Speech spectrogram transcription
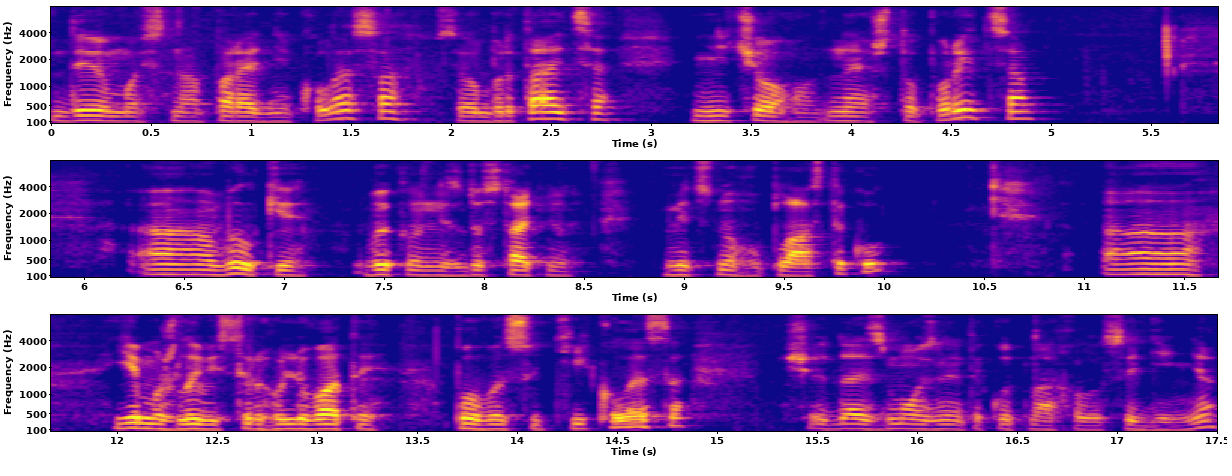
Дивимось на передні колеса, все обертається, нічого не штопориться. Вилки виконані з достатньо міцного пластику. Є можливість регулювати по висоті колеса, що дасть змогу знайти кут нахилу сидіння.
